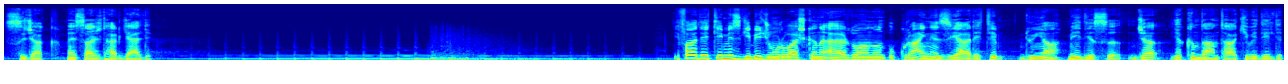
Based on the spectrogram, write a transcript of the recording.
sıcak mesajlar geldi. İfade ettiğimiz gibi Cumhurbaşkanı Erdoğan'ın Ukrayna ziyareti dünya medyasıca yakından takip edildi.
